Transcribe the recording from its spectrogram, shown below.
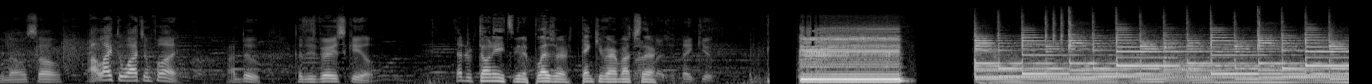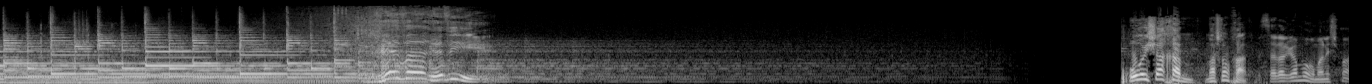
You know, so I like to watch him play. I do, because he's very skilled. Sedric Toney, it's been a pleasure. Thank you very much, sir. Pleasure. Thank you. רביעי אורי שחם, מה שלומך? בסדר גמור, מה נשמע?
